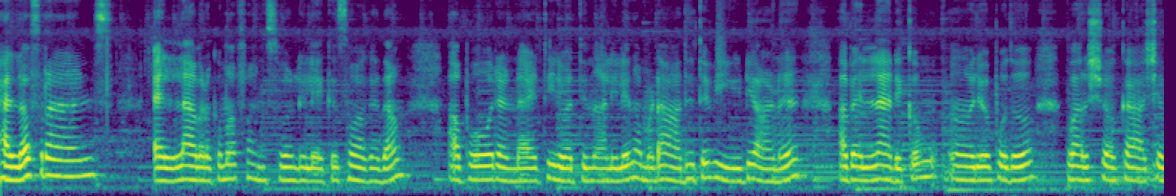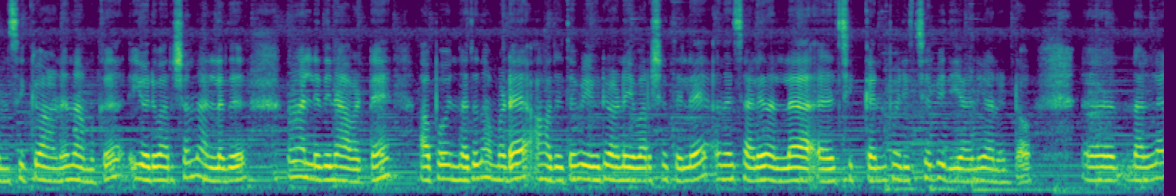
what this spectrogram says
ஹலோ ஃப்ரெண்ட்ஸ் എല്ലാവർക്കും ആ ഫൺസ് വേൾഡിലേക്ക് സ്വാഗതം. അപ്പോൾ രണ്ടായിരത്തി ഇരുപത്തിനാലിലെ നമ്മുടെ ആദ്യത്തെ വീഡിയോ ആണ്. അപ്പോൾ എല്ലാവർക്കും ഒരു പുതു വർഷമൊക്കെ ആശംസിക്കുവാണ്. നമുക്ക് ഈ ഒരു വർഷം നല്ലത് നല്ലതിനാവട്ടെ. അപ്പോൾ ഇന്നത്തെ നമ്മുടെ ആദ്യത്തെ വീഡിയോ ആണ് ഈ വർഷത്തിൽ എന്ന് വെച്ചാൽ നല്ല ചിക്കൻ പൊരിച്ച ബിരിയാണിയാണ് കേട്ടോ നല്ല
